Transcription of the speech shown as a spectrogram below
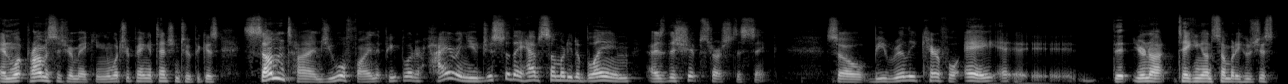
and what promises you're making and what you're paying attention to because sometimes you will find that people are hiring you just so they have somebody to blame as the ship starts to sink. So be really careful, A, eh, eh, eh, that you're not taking on somebody who's just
